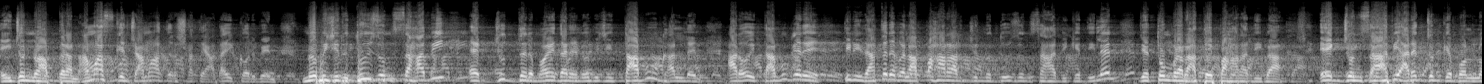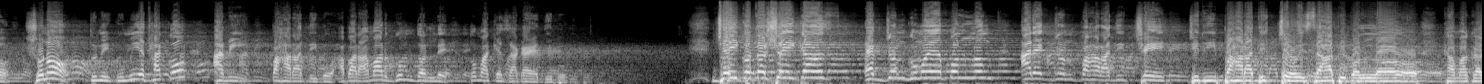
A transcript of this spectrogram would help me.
এই জন্য আপনারা নামাজকে জামাতের সাথে আদায় করবেন। নবীজির দুইজন সাহাবী এক যুদ্ধের ময়দানে নবীজি তাবু ঘাললেন। আর ওই তাবু গেড়ে তিনি রাতের বেলা পাহারার জন্য দুইজন সাহাবীকে দিলেন যে, তোমরা রাতে পাহারা দিবা। একজন সাহাবী আরেকজনকে বলল, শোনো, তুমি ঘুমিয়ে থাকো, আমি পাহারা দিব। আবার আমার ঘুম ধরলে তোমাকে জাগায় দিব। যেই কথা সেই কাজ, একজন ঘুমায় পড়ল আর একজন পাহারা দিচ্ছে। যিনি পাহারা দিচ্ছে ওই সাহাবি বলল খামাখা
